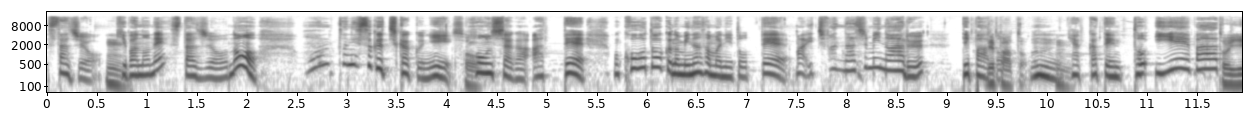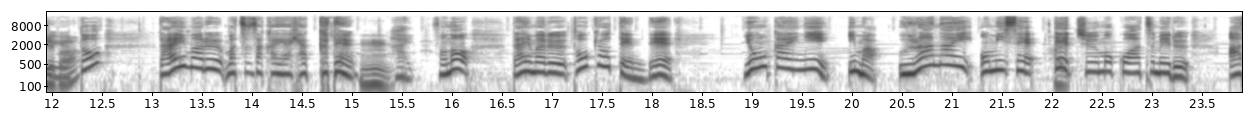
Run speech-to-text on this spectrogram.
スタジオ、うん。木場のねスタジオの本当にすぐ近くに本社があって江東区の皆様にとって、まあ、一番馴染みのあるデパート。うん。うん。百貨店といえばとというと大丸松坂屋百貨店。う、ん。はい、その大丸東京店で4階に今売らないお店はい。で注目を集める明日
